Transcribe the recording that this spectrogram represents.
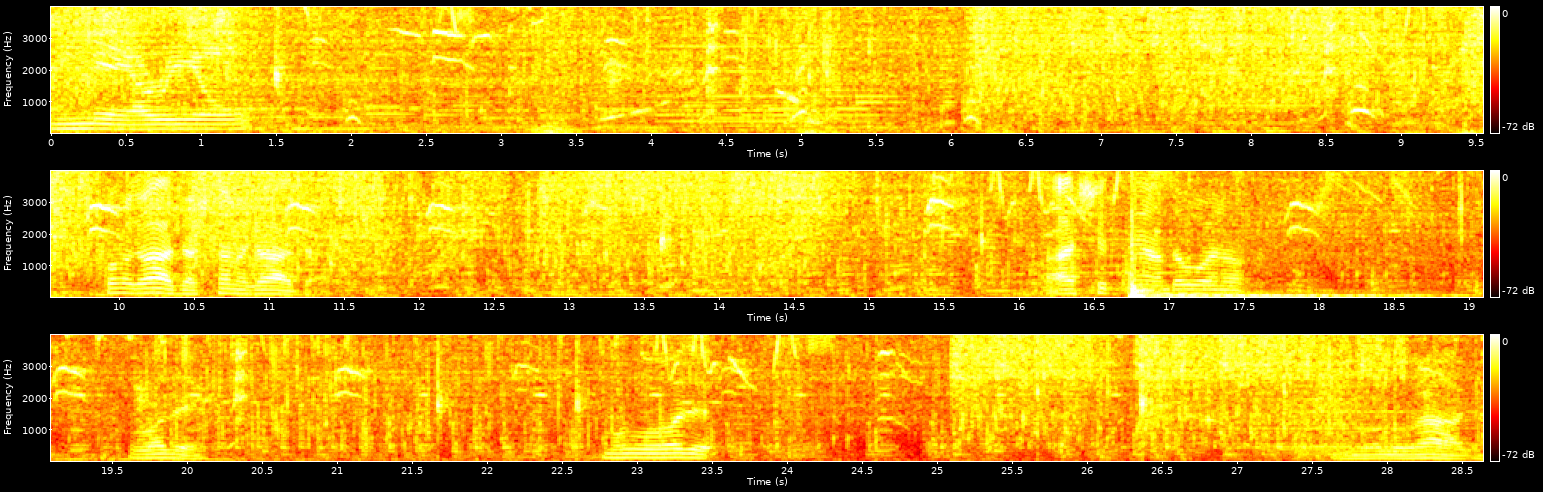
Mario. Ko me gađa, šta me gađa? A shit, nemam dovoljno vode. Mogu vode. Mogu vraga.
